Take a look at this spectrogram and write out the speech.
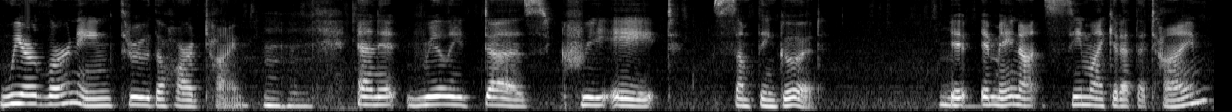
we are learning through the hard time. Mm-hmm. And it really does create something good. Hmm. It, it may not seem like it at the time,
